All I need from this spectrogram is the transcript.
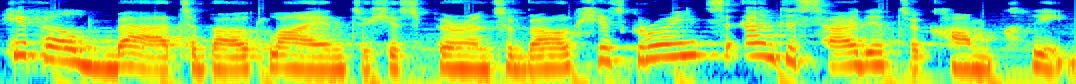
He felt bad about lying to his parents about his grades and decided to come clean.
